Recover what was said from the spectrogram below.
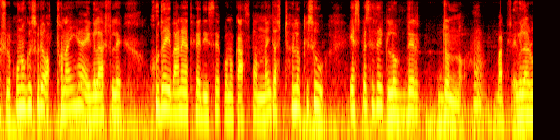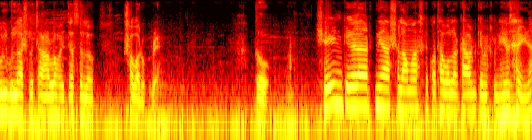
আসলে কোনো কিছুরই অর্থ নাই হ্যাঁ? এগুলো আসলে হুদাই বানায় থেকে দিছে, কোনো কাজ কাম নাই জাস্ট হলো কিছু স্পেসিফিক লোকদের জন্য হ্যাঁ? বাট এগুলা রুলগুলো আসলে চালানো হইতেছে হলো সবার উপরে। তো সেই কেগার নিয়ে আসলে আমার আজকে কথা বলার কারণ কি আমি আসলে নিজেও জানি না।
